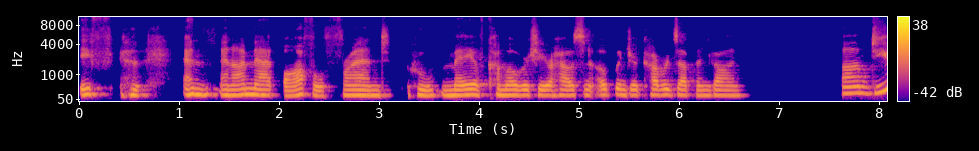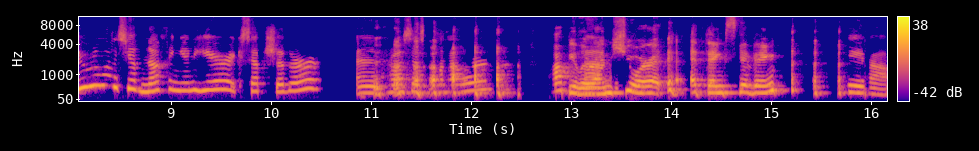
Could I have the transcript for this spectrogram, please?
if and and I'm that awful friend who may have come over to your house and opened your cupboards up and gone, um, do you realize you have nothing in here except sugar and processed flour? Popular, um, I'm sure, at, at Thanksgiving. yeah,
